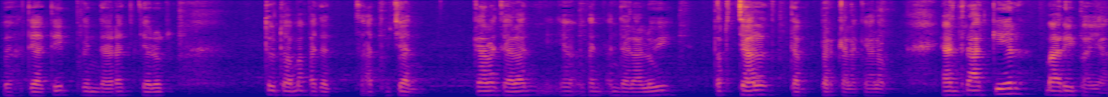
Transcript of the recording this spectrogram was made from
berhati-hati berkendara di jalur terutama pada saat hujan karena jalan yang akan Anda lalui terjal dan berkelok-kelok. Yang terakhir, Maribaya.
